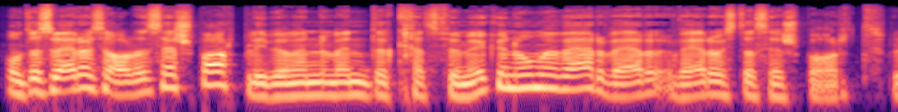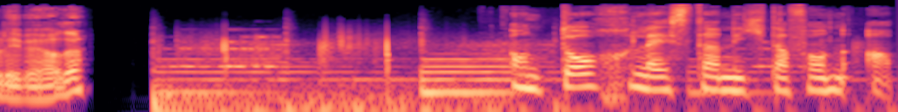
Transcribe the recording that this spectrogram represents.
Und das wäre uns alles erspart geblieben. Wenn, wenn da kein Vermögen rum wäre, wäre wär uns das erspart geblieben, oder? Und doch lässt er nicht davon ab.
